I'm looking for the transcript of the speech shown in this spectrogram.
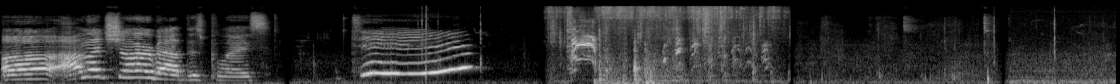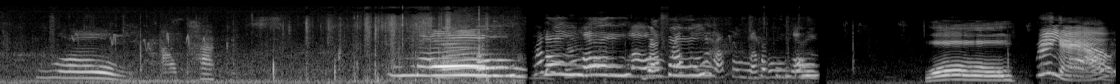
Uh, I'm not sure about this place. Two. Whoa! Ring out.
